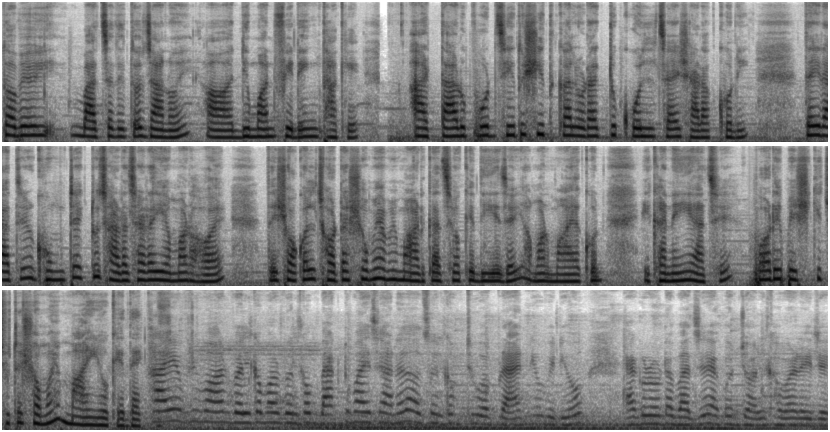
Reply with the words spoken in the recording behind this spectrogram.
তবে ওই বাচ্চাদের তো জানোই ডিমান্ড ফিডিং থাকে। আর তার উপর যেহেতু শীতকাল, ওরা একটু কোল চায় সারাক্ষণই। তাই রাত্রির ঘুমটা একটু ছাড়া ছাড়াই আমার হয়। তাই সকাল ছটার সময় আমি মার কাছে ওকে দিয়ে যাই। আমার মা এখন এখানেই আছে। পরে বেশ কিছুটা সময় মাই ওকে দেখে। হাই এভরিওয়ান ওয়েলকাম আর welcome back to my channel also welcome to a brand new video এগারোটা বাজে, এখন জল খাবার এই যে,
